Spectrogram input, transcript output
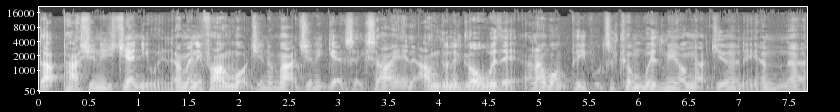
That passion is genuine. I mean, if I'm watching a match and it gets exciting, I'm going to go with it, and I want people to come with me on that journey. And uh,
